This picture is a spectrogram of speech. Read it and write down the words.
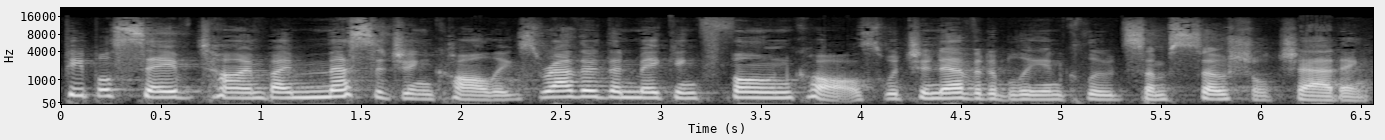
people save time by messaging colleagues rather than making phone calls, which inevitably include some social chatting.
